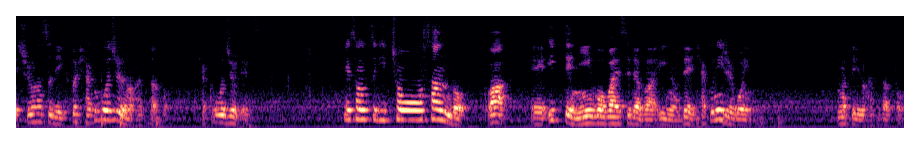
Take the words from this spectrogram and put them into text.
ー、周波数でいくと150のはずだと。150です。で、その次、超3度は1.25倍すればいいので、125になっているはずだと。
